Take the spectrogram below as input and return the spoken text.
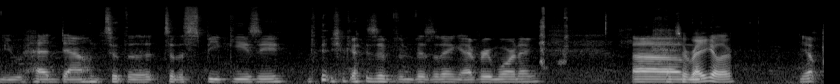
you head down to the to the speakeasy that you guys have been visiting every morning. Um, it's a regular. Yep.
